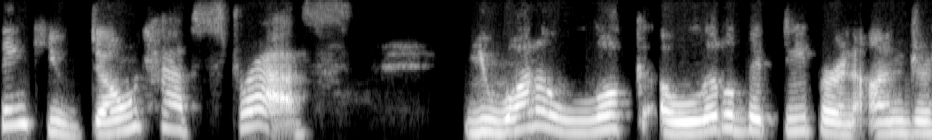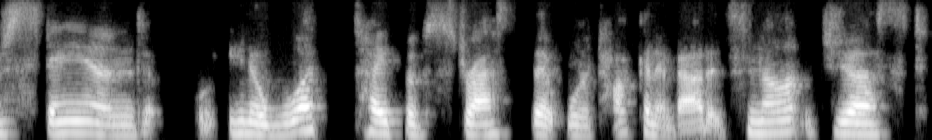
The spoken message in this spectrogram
think you don't have stress you want to look a little bit deeper and understand you know what type of stress that we're talking about. It's not just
